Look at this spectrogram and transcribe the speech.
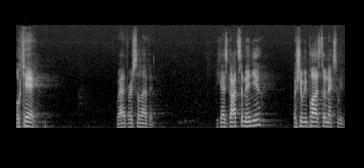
Okay, we're at verse 11. You guys got some in you? Or should we pause till next week?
